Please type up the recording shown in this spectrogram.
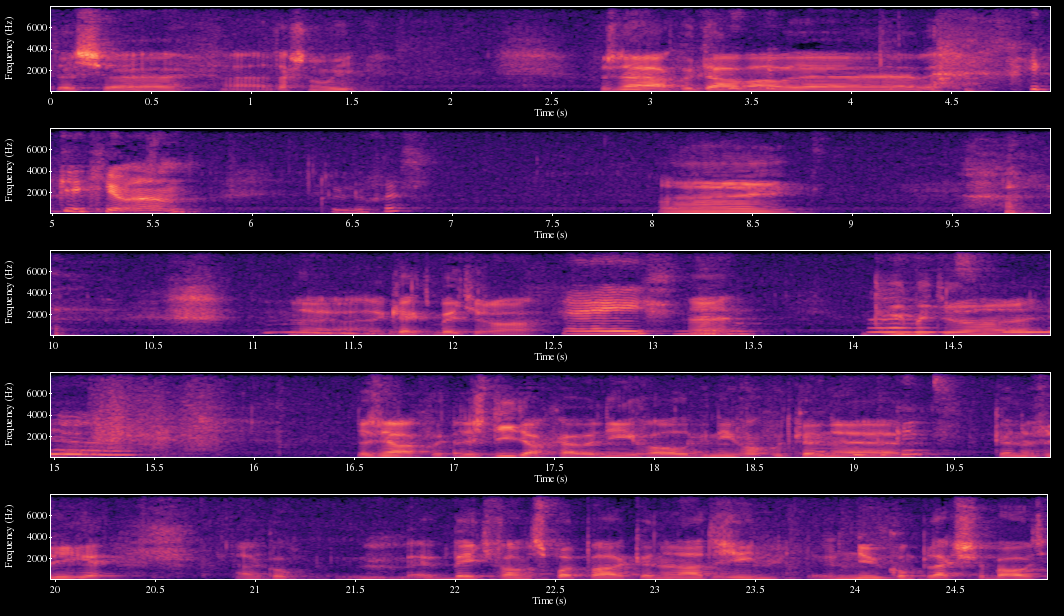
Dus, uh, uh, dag Snowy. Dus nou ja, goed, daar waren we... Ik keek je aan. Doe nog eens. Hey. nou ja, hij kijkt een beetje raar. Hey, Snowy. Kijk een beetje raar, hè? Ja. Dus ja, goed. Dus die dag hebben we in ieder geval, in ieder geval goed kunnen, kunnen vliegen. Heb ik ook een beetje van het sportpark kunnen laten zien. Een nieuw complex gebouwd.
